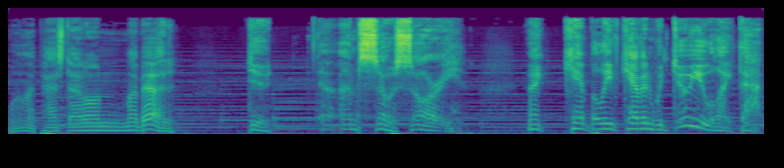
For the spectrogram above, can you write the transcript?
well, I passed out on my bed. Dude, I'm so sorry. I can't believe Kevin would do you like that.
